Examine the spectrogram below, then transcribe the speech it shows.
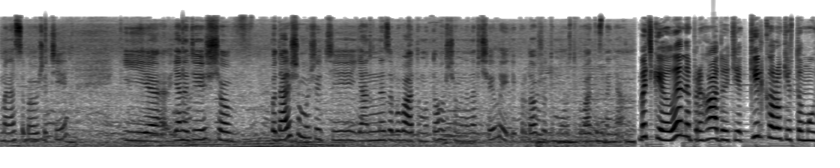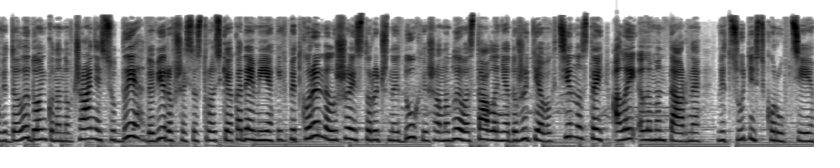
мене себе у житті. І е, я надію, що в подальшому житті я не забуватиму того, що мене навчили, і продовжуватиму здобувати знання. Батьки Олени пригадують, як кілька років тому віддали доньку на навчання сюди, довірившись Острозькій академії. Їх підкорив не лише історичний дух і шанобливе ставлення до життєвих цінностей, але й елементарне відсутність корупції.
